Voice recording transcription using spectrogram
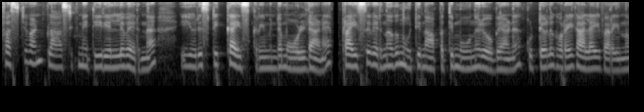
ഫസ്റ്റ് വൺ പ്ലാസ്റ്റിക് മെറ്റീരിയലിൽ വരുന്ന ഈ ഒരു സ്റ്റിക്ക് ഐസ്ക്രീമിന്റെ മോൾഡാണ്. പ്രൈസ് വരുന്നത് നൂറ്റി നാൽപ്പത്തി മൂന്ന് രൂപയാണ്. കുട്ടികൾ കുറേ കാലമായി പറയുന്നു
